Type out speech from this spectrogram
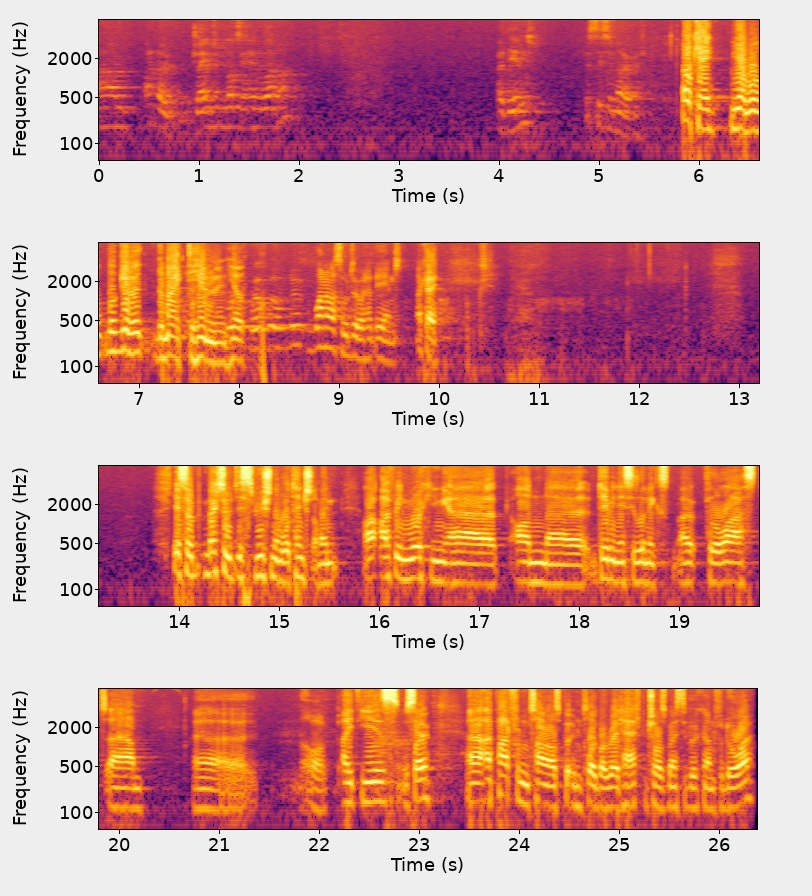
Um, I don't know. James, would like to handle that now? At the end, just yes or no. Okay. Yeah, we'll we'll give it, the mic to him, and he'll. We'll, we'll, one of us will do it at the end. Okay. Yeah, so back to the distribution level attention. I mean, I, have been working uh, on uh, Debian SELinux uh, for the last um, uh, oh, eight years or so, uh, apart from the time I was employed by Red Hat, which I was mostly working on Fedora.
